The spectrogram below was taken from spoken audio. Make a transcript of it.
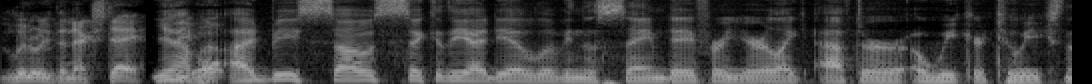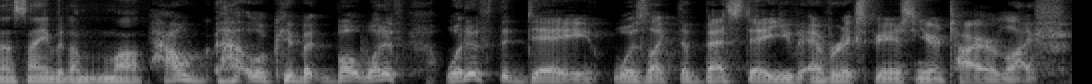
literally the next day. Yeah, The but ol- I'd be so sick of the idea of living the same day for a year, like after a week or two weeks, and that's not even a month. how, how okay, but but what if what if the day was like the best day you've ever experienced in your entire life?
